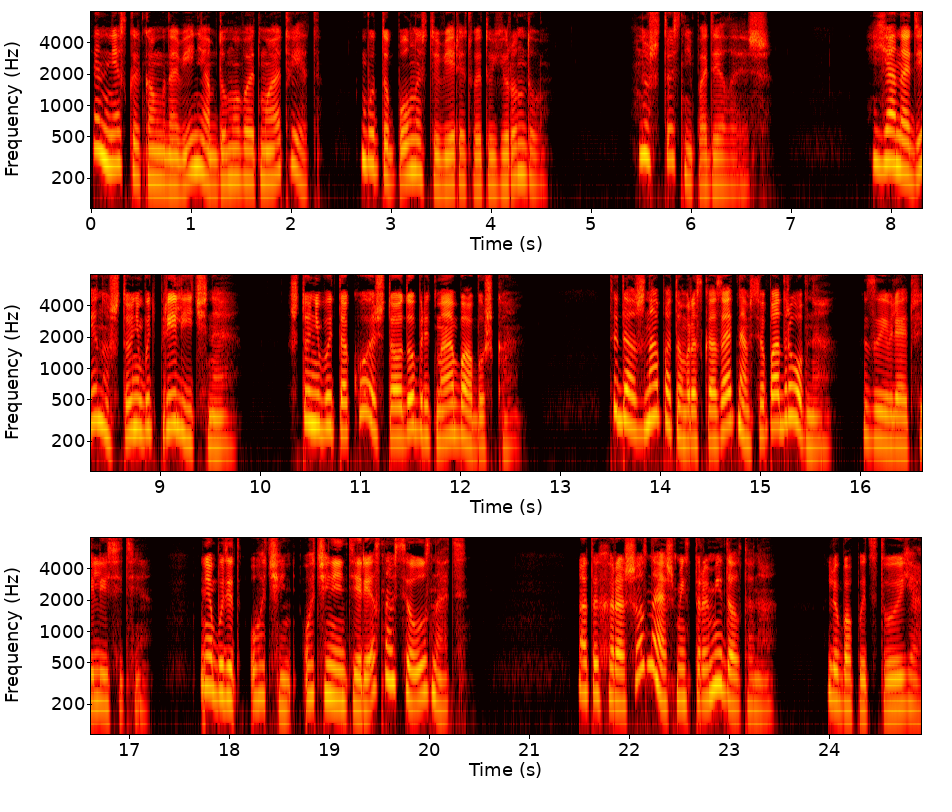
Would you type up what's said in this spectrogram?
Эн несколько мгновений обдумывает мой ответ, будто полностью верит в эту ерунду. Ну что с ней поделаешь? Я надену что-нибудь приличное, что-нибудь такое, что одобрит моя бабушка. Ты должна потом рассказать нам все подробно, заявляет Фелисити. Мне будет очень, очень интересно все узнать. А ты хорошо знаешь мистера Миддлтона? Любопытствую я.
